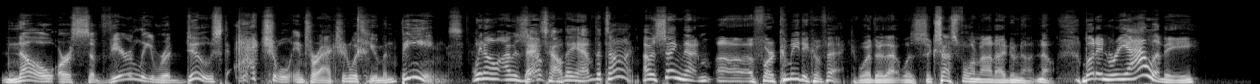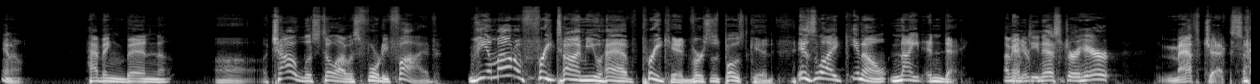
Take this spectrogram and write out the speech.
no or severely reduced actual interaction with human beings. You know, I was that's how they have the time. I was saying that uh, for comedic effect. Whether that was successful or not, I do not know. But in reality, you know, having been uh, childless till I was forty-five. The amount of free time you have pre-kid versus post-kid is like, you know, night and day. I mean, empty it, nester here, math checks.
